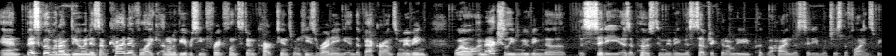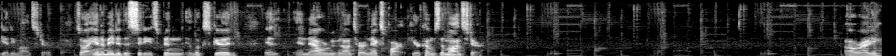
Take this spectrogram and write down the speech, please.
And basically what I'm doing is I'm kind of like, I don't know if you've ever seen Fred Flintstone cartoons when he's running and the background's moving. Well, I'm actually moving the, the city as opposed to moving the subject that I'm going to be put behind the city, which is the flying spaghetti monster. So I animated the city. It's been, it looks good. It, and now we're moving on to our next part. Here comes the monster. Alrighty,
